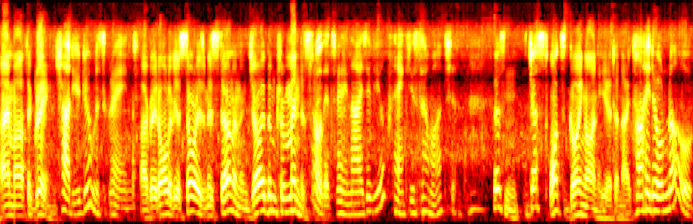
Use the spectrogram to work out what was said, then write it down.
I'm Arthur Grange. How do you do, Miss Grange? I've read all of your stories, Miss Stone, and enjoyed them tremendously. Oh, that's very nice of you. Thank you so much. Listen, just what's going on here tonight? I don't know.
